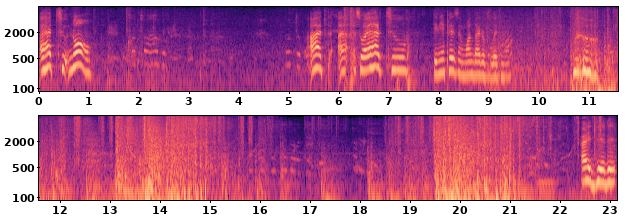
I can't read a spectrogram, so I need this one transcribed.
I had two. No, I had. I, so I had two guinea pigs and one died of ligma. I did it.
